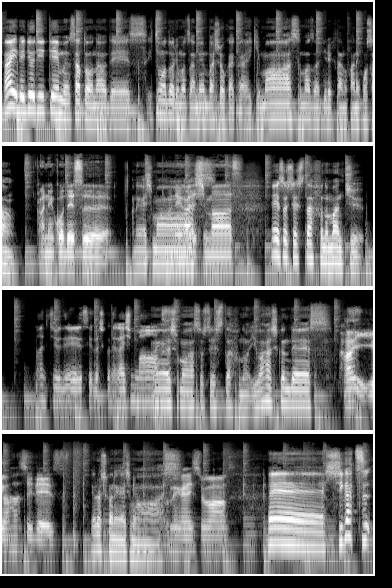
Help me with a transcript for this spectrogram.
はい、レディオ DTM 佐藤直です。いつも通りまずはメンバー紹介からいきます。まずはディレクターの金子さん。金子です。お願いしおます。願いします。す。えーそしてスタッフのまんちゅう。まんちゅうです。よろしくお願いしおます。願いします。そしてスタッフの岩橋くんです。はい、岩橋です。よろしくお願いします。お願いします。えー、4月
